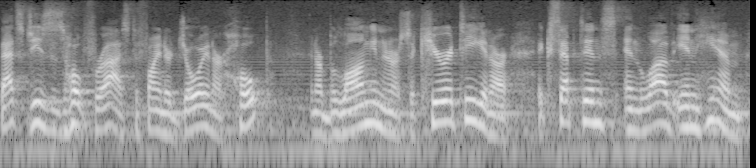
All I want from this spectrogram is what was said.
That's Jesus' hope for us to find our joy and our hope and our belonging and our security and our acceptance and love in Him,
